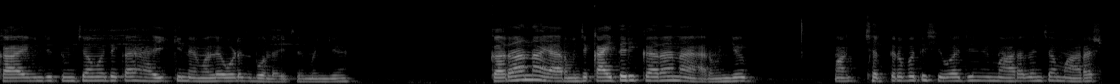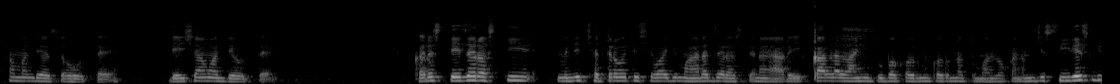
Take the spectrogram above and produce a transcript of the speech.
काय म्हणजे तुमच्यामध्ये काय आहे की नाही? मला एवढंच बोलायचं आहे म्हणजे. करा ना यार म्हणजे काहीतरी करा ना यार. म्हणजे छत्रपती शिवाजी महाराजांच्या महाराष्ट्रामध्ये असं होत आहे देशामध्ये होत आहे खरंच ते जर असती म्हणजे छत्रपती शिवाजी महाराज जर असते ना यार एकाला लाईन उभं करून करून ना तुम्हाला लोकांना म्हणजे सिरियसली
